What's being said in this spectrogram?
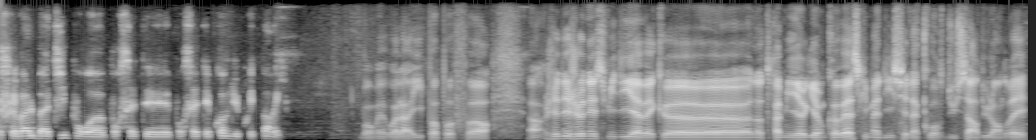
cheval bâti pour, euh, pour, cette, épreuve du Prix de Paris. Bon, ben voilà, hip hop au fort. J'ai déjeuné ce midi avec notre ami Guillaume Coves qui m'a dit c'est la course du Sard du Landré,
